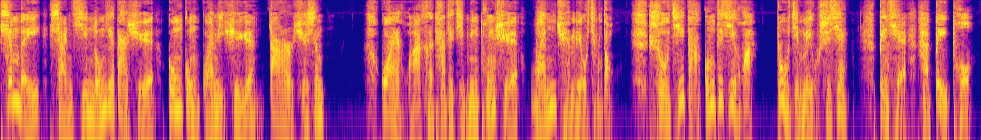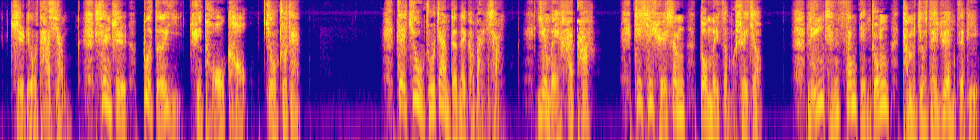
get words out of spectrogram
身为陕西农业大学公共管理学院大二学生，郭爱华和他的几名同学完全没有想到，暑期打工的计划不仅没有实现，并且还被迫滞留他乡，甚至不得已去投靠救助站。在救助站的那个晚上，因为害怕，这些学生都没怎么睡觉。凌晨三点钟，他们就在院子里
